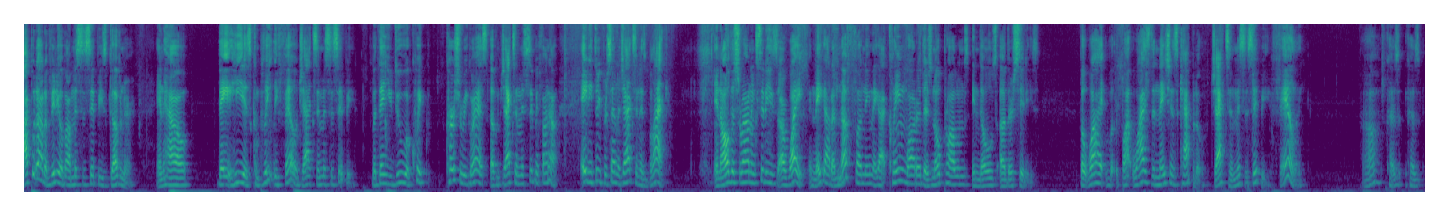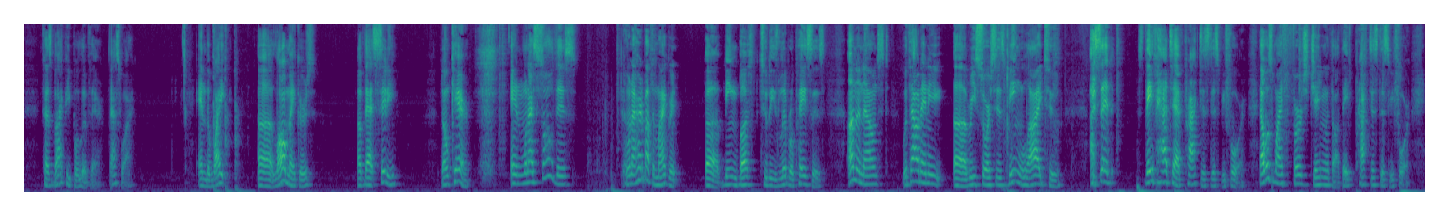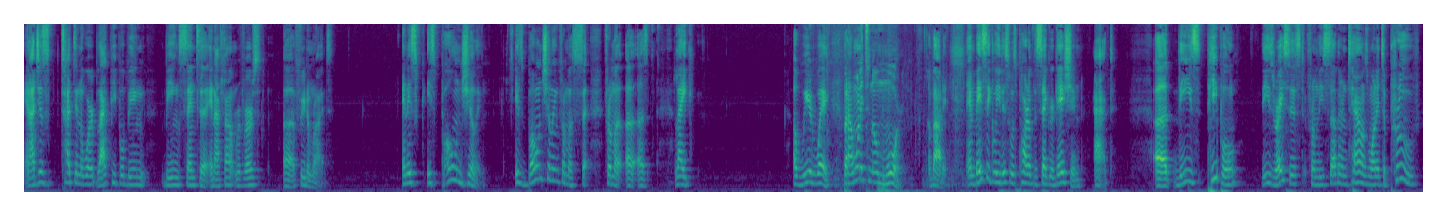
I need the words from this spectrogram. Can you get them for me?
I put out a video about Mississippi's governor and how they he has completely failed Jackson, Mississippi. But then you do a quick cursory glance of Jackson, Mississippi, find out 83% of Jackson is black. And all the surrounding cities are white. And they got enough funding, they got clean water, there's no problems in those other cities. But why why, why is the nation's capital, Jackson, Mississippi, failing? Oh, because because because black people live there. That's why. And the white uh, lawmakers of that city don't care. And when I saw this, when I heard about the migrant uh, being bused to these liberal paces, unannounced, without any uh, resources, being lied to, I said, they've had to have practiced this before. That was my first genuine thought. They've practiced this before. And I just typed in the word black people being being sent to and I found reverse uh, freedom rides. And it's it's bone chilling. it's bone chilling from a from a, a, a like a weird way. But I wanted to know more about it. And basically, this was part of the Segregation Act. Uh, these people, these racists from these southern towns, wanted to prove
